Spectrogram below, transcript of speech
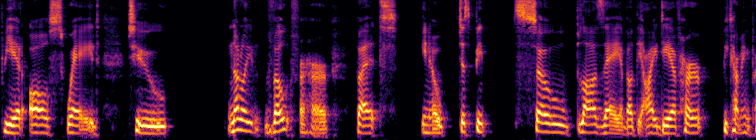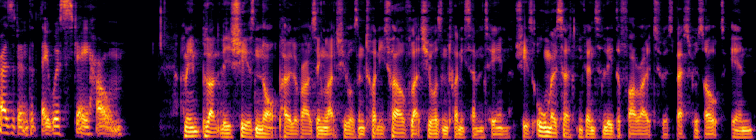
be at all swayed to not only vote for her, but, you know, just be so blase about the idea of her becoming president that they would stay home. I mean, bluntly, she is not polarizing like she was in 2012, like she was in 2017. She's almost certainly going to lead the far right to its best result in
